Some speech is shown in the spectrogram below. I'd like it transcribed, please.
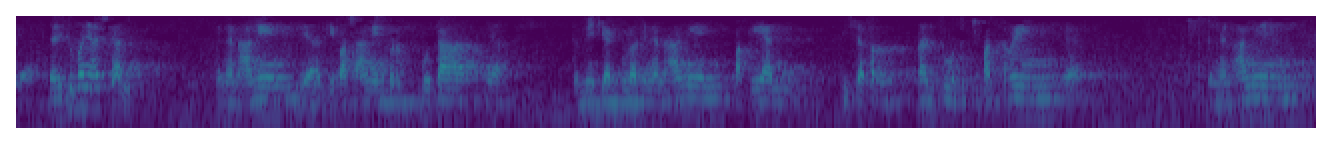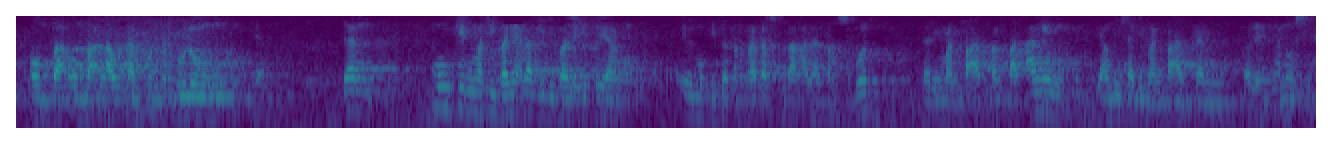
Ya. Dan itu banyak sekali. Dengan angin, ya kipas angin berputar, ya. Demikian pula dengan angin, pakaian bisa terbantu untuk cepat kering, ya. Dengan angin, ombak-ombak lautan pun bergulung, ya. Dan mungkin masih banyak lagi di balik itu yang ilmu kita terbatas tentang hal, -hal tersebut dari manfaat-manfaat angin yang bisa dimanfaatkan oleh manusia.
